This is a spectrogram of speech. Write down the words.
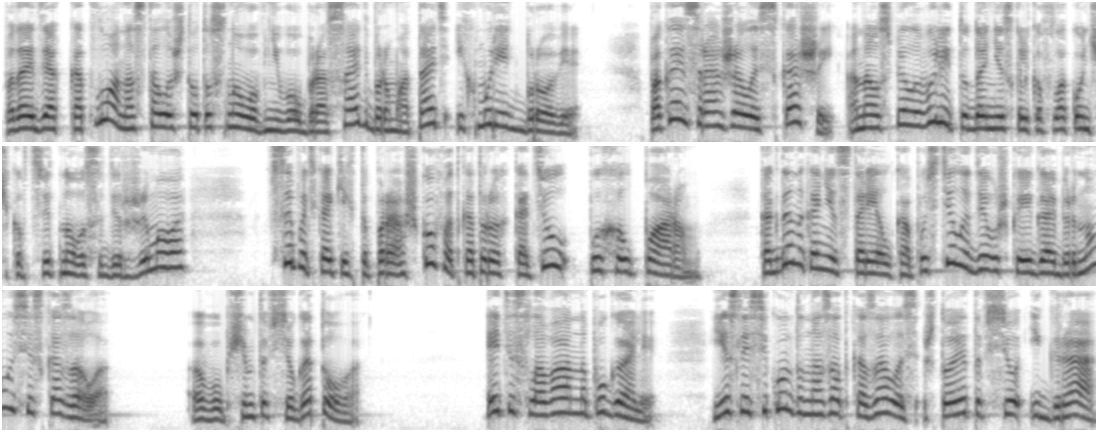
Подойдя к котлу, она стала что-то снова в него бросать, бормотать и хмурить брови. Пока я сражалась с кашей, она успела вылить туда несколько флакончиков цветного содержимого, всыпать каких-то порошков, от которых котел пыхал паром. Когда, наконец, тарелка опустила, девушка Ига обернулась и сказала, «В общем-то, все готово». Эти слова напугали. Если секунду назад казалось, что это все игра,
